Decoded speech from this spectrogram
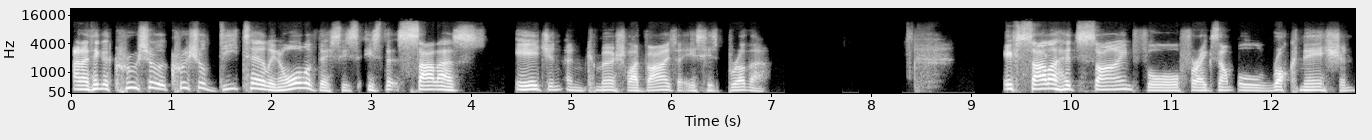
And i think a crucial a crucial detail in all of this is is that salah's agent and commercial advisor is his brother. If Salah had signed for, for example, Roc Nation,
